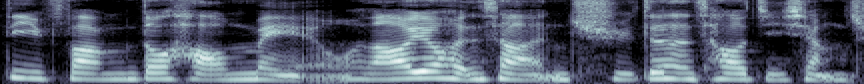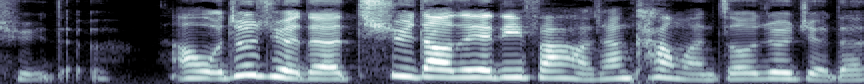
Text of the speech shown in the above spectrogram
地方都好美哦，然后又很少人去，真的超级想去的。然后我就觉得去到这些地方，好像看完之后就觉得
